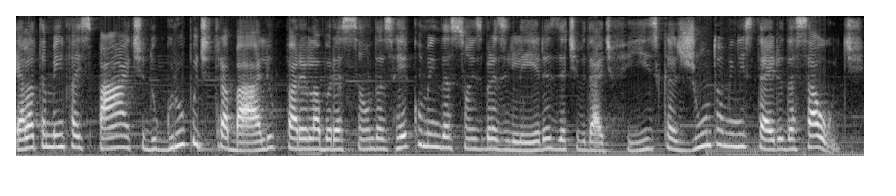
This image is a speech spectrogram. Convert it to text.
Ela também faz parte do grupo de trabalho para elaboração das recomendações brasileiras de atividade física junto ao Ministério da Saúde.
